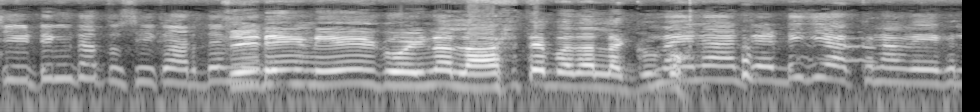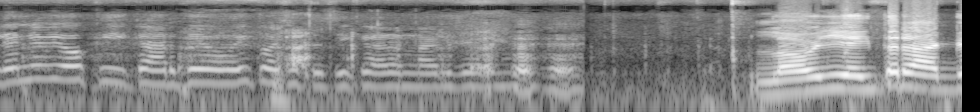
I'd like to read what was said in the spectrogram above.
ਚੀਟਿੰਗ ਤਾਂ ਤੁਸੀਂ ਕਰਦੇ ਚੀਟਿੰਗ ਨਹੀਂ ਕੋਈ ਨਾ ਲਾਸਟ ਤੇ ਪਤਾ ਲੱਗੂਗਾ ਮੈਂ ਨਾ ਟੇਢੀ ਜੀ ਅੱਖ ਨਾਲ ਵੇਖ ਲੈਨੇ ਵੀ ਉਹ ਕੀ ਕਰਦੇ ਉਹੀ ਕੁਝ ਤੁਸੀਂ ਕਰਨ ਲੱਗ ਜਾਂਦੇ ਲਓ ਜੀ ਇੱਧਰ ਅੱਗ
